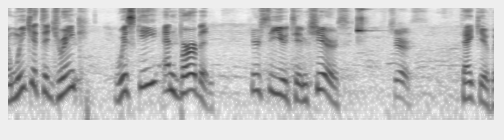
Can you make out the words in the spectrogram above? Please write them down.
and we get to drink whiskey and bourbon. Here's to you, Tim. Cheers. Cheers. Thank you.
